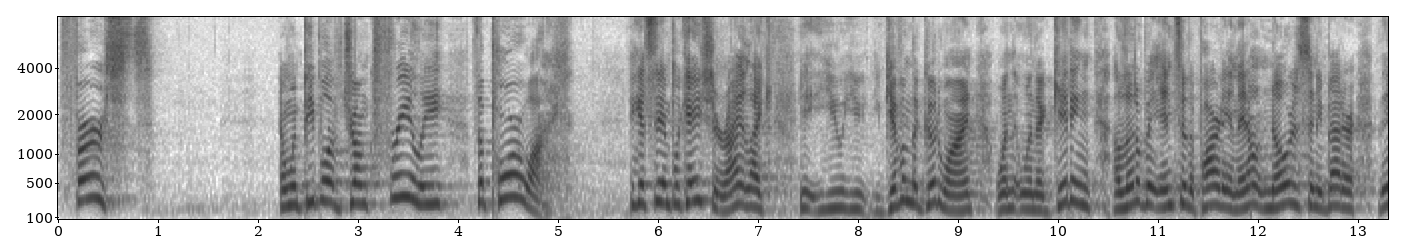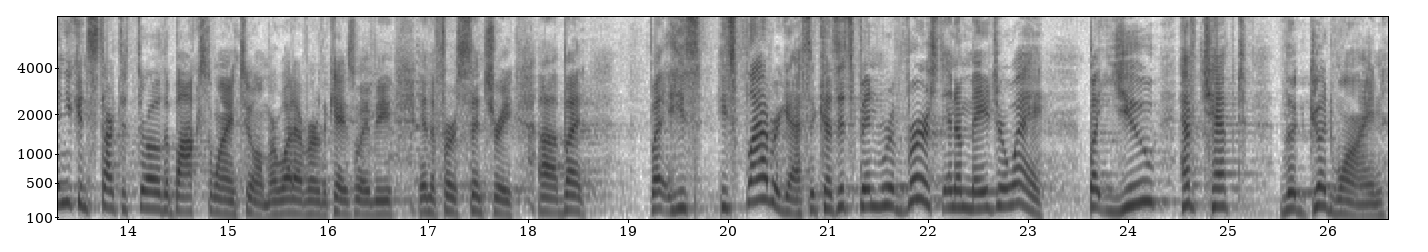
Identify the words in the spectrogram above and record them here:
first. And when people have drunk freely, the poor wine. He gets the implication, right? Like you, you, you give them the good wine. When, when they're getting a little bit into the party and they don't notice any better, then you can start to throw the boxed wine to them or whatever the case may be in the first century. Uh, but but he's, he's flabbergasted because it's been reversed in a major way. But you have kept the good wine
